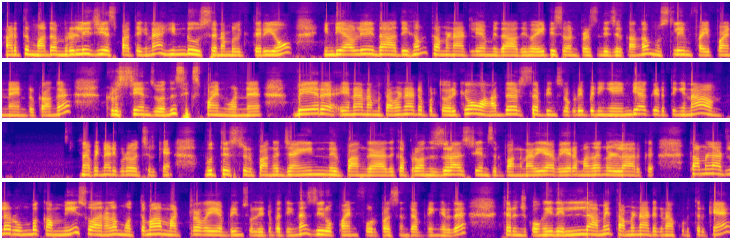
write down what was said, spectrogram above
அடுத்து மதம் ரிலீஜியஸ் பாத்தீங்கன்னா ஹிந்துஸ் நம்மளுக்கு தெரியும். இந்தியாவிலயும் இதான் அதிகம் தமிழ்நாட்டிலயும் இதான் அதிகம். எயிட்டி செவன் பர்சன்டேஜ் இருக்காங்க. முஸ்லீம் ஃபைவ் பாயிண்ட் நைன் இருக்காங்க. கிறிஸ்டியன்ஸ் வந்து சிக்ஸ் பாயிண்ட் ஒன்னு வேற ஏன்னா நம்ம தமிழ்நாட்டை பொறுத்த வரைக்கும் அதர்ஸ் அப்படின்னு சொல்லக்கூடிய இப்ப நீங்க இந்தியாவுக்கு எடுத்தீங்கன்னா நான் பின்னாடி கூட வச்சிருக்கேன். புத்திஸ்ட் இருப்பாங்க ஜெயின் இருப்பாங்க அதுக்கப்புறம் வந்து ஜுராஸ்டியன்ஸ் இருப்பாங்க நிறைய வேற மதங்கள்லாம் இருக்கு. தமிழ்நாட்டுல ரொம்ப கம்மி ஸோ அதனால மொத்தமா மற்றவை அப்படின்னு சொல்லிட்டு பாத்தீங்கன்னா ஜீரோ பாயிண்ட் ஃபோர் பர்சன்ட் அப்படிங்கறத தெரிஞ்சுக்கோங்க. இது எல்லாமே தமிழ்நாட்டுக்கு நான் கொடுத்துருக்கேன்.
